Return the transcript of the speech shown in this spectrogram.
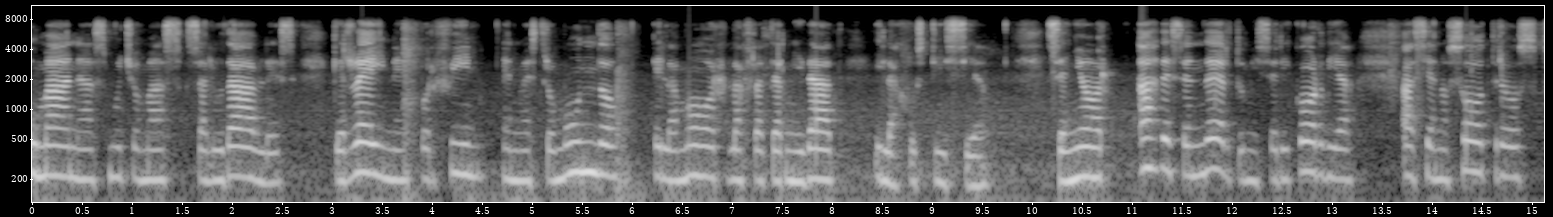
humanas, mucho más saludables, que reine por fin en nuestro mundo el amor, la fraternidad y la justicia. Señor, haz descender tu misericordia hacia nosotros,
